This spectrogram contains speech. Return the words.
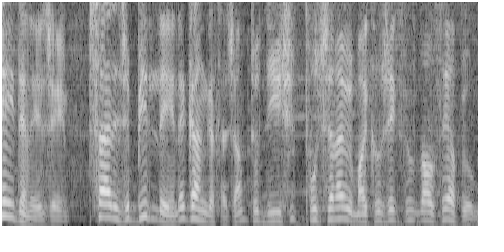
şey deneyeceğim. Sadece bir lane'e gang atacağım. Şu değişik pozisyonel bir Michael Jackson dansı yapıyorum.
